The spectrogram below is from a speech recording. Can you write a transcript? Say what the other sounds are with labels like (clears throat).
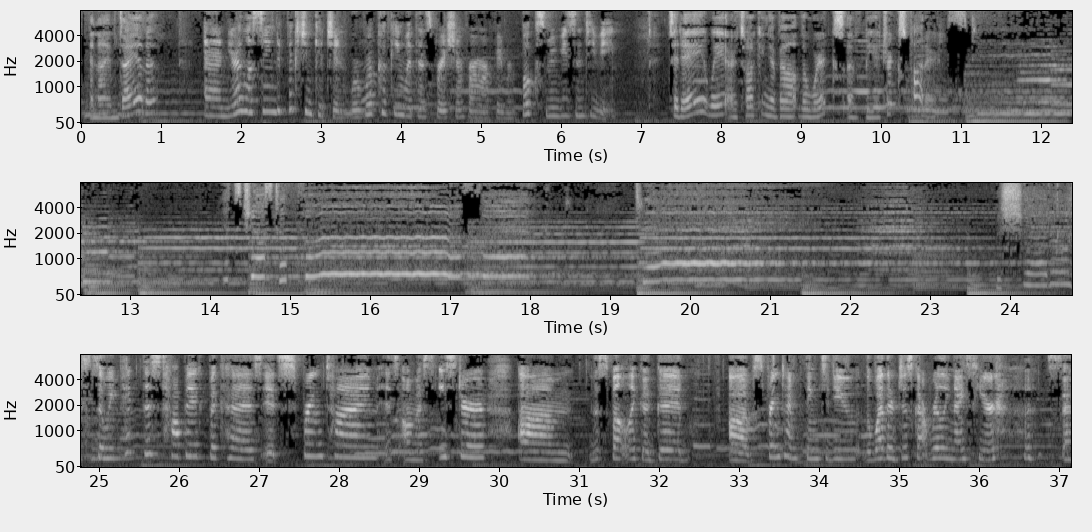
And I'm Diana. And you're listening to Fiction Kitchen, where we're cooking with inspiration from our favorite books, movies, and TV. Today we are talking about the works of Beatrix Potter. It's just picked this topic because it's springtime. It's almost Easter. Um, this felt like a good uh, springtime thing to do. The weather just got really nice here, (laughs) so.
